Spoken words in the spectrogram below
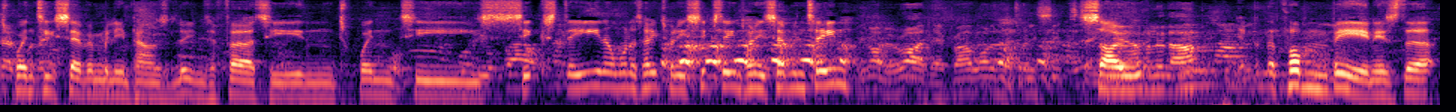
27 million pounds, losing to 30 in 2016. I want to say 2016, 2017. might be right there, bro. I wanted 2016. So yeah, the problem being is that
